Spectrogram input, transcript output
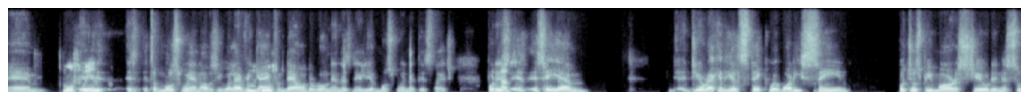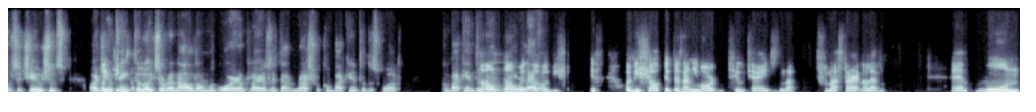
Um, must win. It, it's, it's a must win, obviously. Well, every game from now on the run in is nearly a must win at this stage. But is, is, is he um Do you reckon he'll stick with what he's seen, but just be more astute in his substitutions? Or do I you think think, so. the likes of Ronaldo, and Maguire, and players like that and Rash will come back into the squad? Come back into No, the, no, the I, 11? I'd be if I'd be shocked if there's any more than two changes in that from that starting eleven. Um, one,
